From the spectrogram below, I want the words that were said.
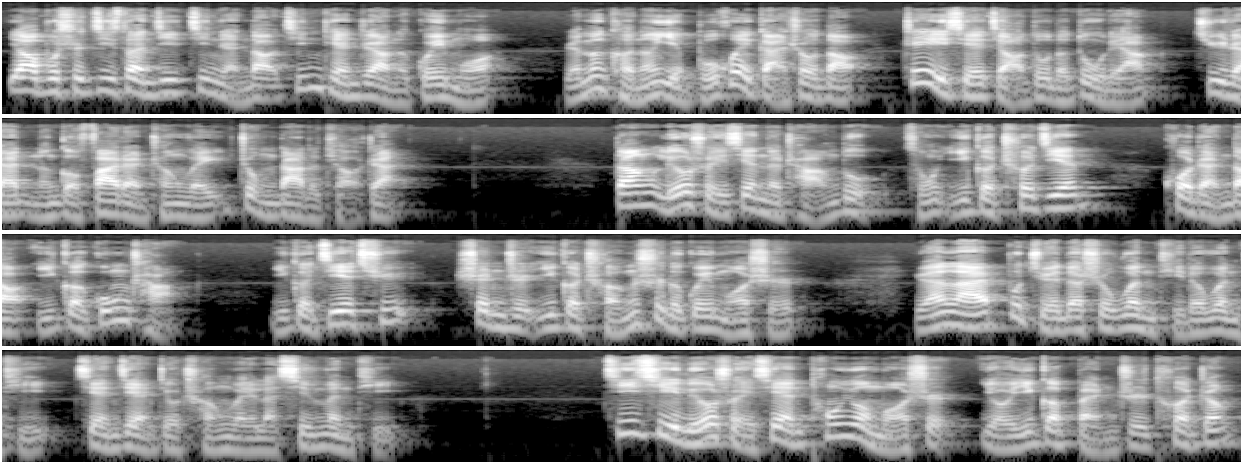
要不是计算机进展到今天这样的规模，人们可能也不会感受到这些角度的度量居然能够发展成为重大的挑战。当流水线的长度从一个车间扩展到一个工厂、一个街区，甚至一个城市的规模时，原来不觉得是问题的问题，渐渐就成为了新问题。机器流水线通用模式有一个本质特征，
